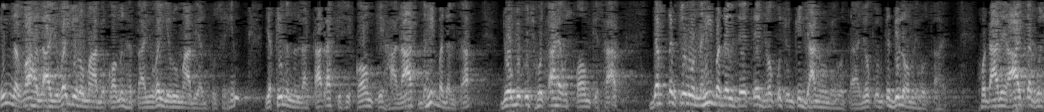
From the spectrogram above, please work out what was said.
ان اللہ لا یغیر ما بقوم حتى یغیروا ما بانفسهم یقینا اللہ تعالیٰ کسی قوم کے حالات نہیں بدلتا۔ جو بھی کچھ ہوتا ہے اس قوم کے ساتھ، جب تک کہ وہ نہیں بدل دیتے، جو کچھ ان کی جانوں میں ہوتا ہے، جو کہ ان کے دلوں میں ہوتا ہے۔ خدا نے آج تک اس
